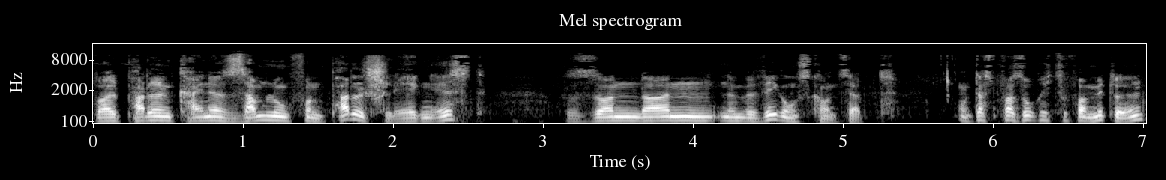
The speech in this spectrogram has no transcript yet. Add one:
weil Paddeln keine Sammlung von Paddelschlägen ist, sondern ein Bewegungskonzept. Und das versuche ich zu vermitteln,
